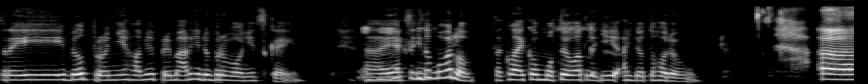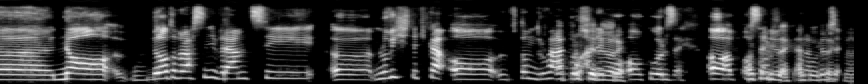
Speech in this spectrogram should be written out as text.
který byl pro ně hlavně primárně dobrovolnický. Mm-hmm. Jak se ti to mhm. povedlo? Takhle jako motivovat lidi, až do toho jdou? Uh, no, bylo to vlastně v rámci, uh, mluvíš teďka o v tom druháku, o anebo o kurzech? O, o, o kurzech, ano, o kurzech, no.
